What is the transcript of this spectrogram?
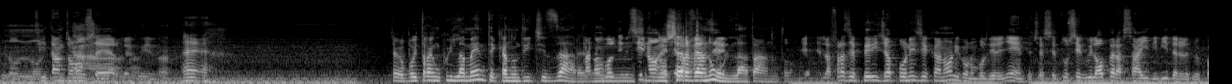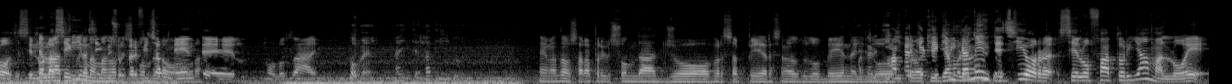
Non, non sì, tanto non serve, quindi. Eh. Cioè, puoi tranquillamente canonicizzare, non, non, dire, sì, no, non serve frase, a nulla tanto. La frase per i giapponesi è canonico non vuol dire niente, cioè se tu segui l'opera sai dividere le due cose, se non la segui, la segui superficialmente non lo sai. Come? Hai la team? Eh, ma no, sarà per il sondaggio per sapere se è andato tutto bene. Ma perché, ma perché tecnicamente Sior, se lo fa Toriyama, lo è.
